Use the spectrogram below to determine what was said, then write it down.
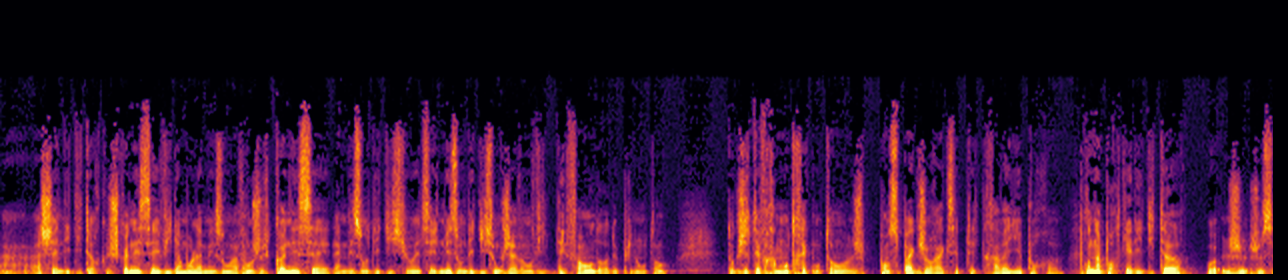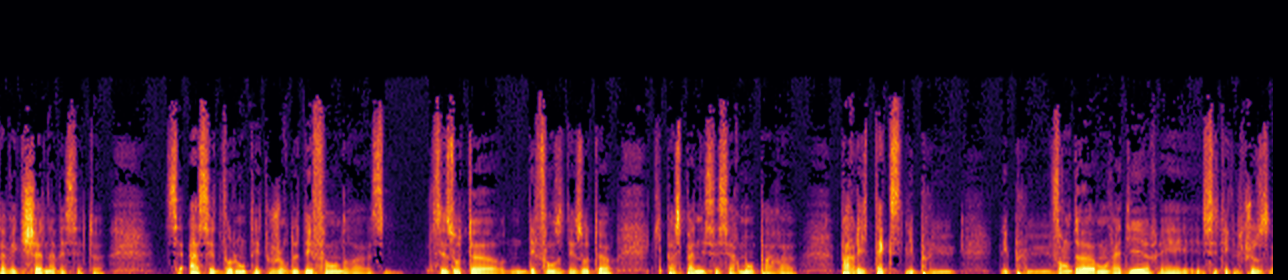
à, chaîne d'éditeur que je connaissais évidemment la maison avant, je connaissais la maison d'édition et c'est une maison d'édition que j'avais envie de défendre depuis longtemps. Donc j'étais vraiment très content. Je pense pas que j'aurais accepté de travailler pour euh, pour n'importe quel éditeur. Je, je, savais que Chaîne avait cette a cette volonté toujours de défendre euh, ses auteurs, une défense des auteurs qui passe pas nécessairement par par les textes les plus les plus vendeurs, on va dire. Et c'était quelque chose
